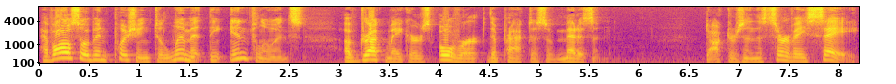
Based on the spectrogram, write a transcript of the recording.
have also been pushing to limit the influence of drug makers over the practice of medicine. Doctors in the survey say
